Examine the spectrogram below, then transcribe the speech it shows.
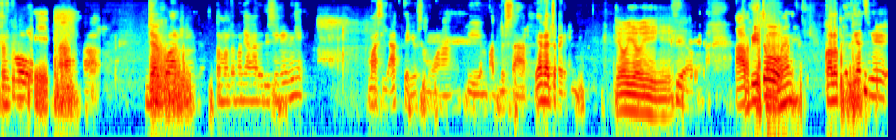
Tentu uh, jagoan teman-teman yang ada di sini ini masih aktif semua di empat besar ya nggak coy yo yo iya Abi tuh kalau gue lihat sih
